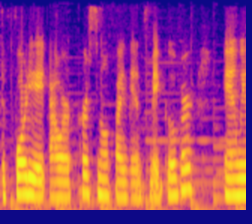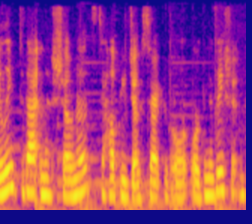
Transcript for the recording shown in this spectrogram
the 48 Hour Personal Finance Makeover. And we link to that in the show notes to help you jumpstart your organization.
